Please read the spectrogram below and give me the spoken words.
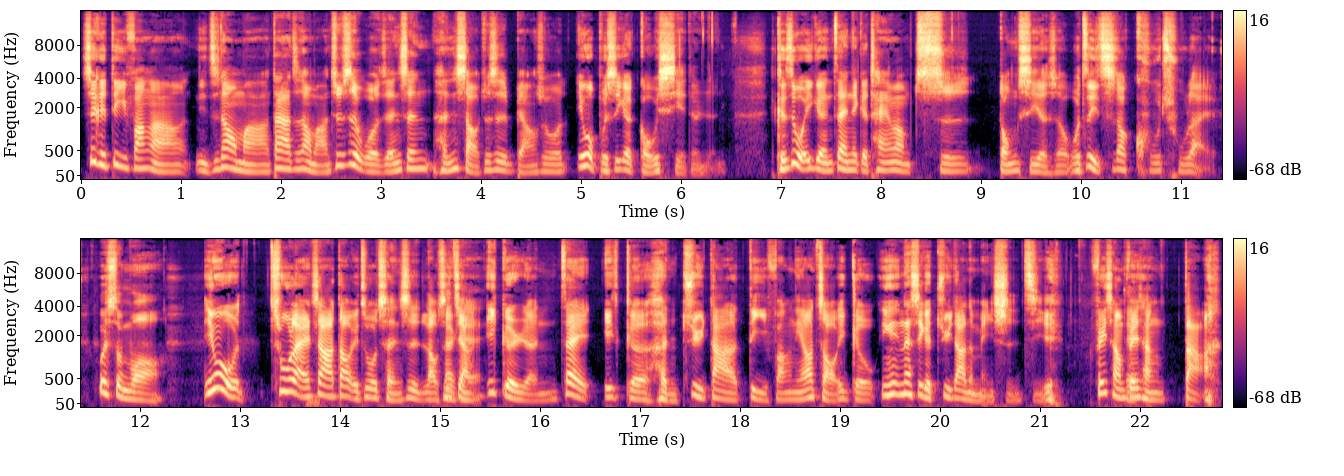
这个地方啊，你知道吗？大家知道吗？就是我人生很少，就是比方说，因为我不是一个狗血的人，可是我一个人在那个 Time Out 吃东西的时候，我自己吃到哭出来。为什么？因为我初来乍到一座城市，老实讲一个人在一个很巨大的地方，你要找一个，因为那是一个巨大的美食街，非常非常大，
